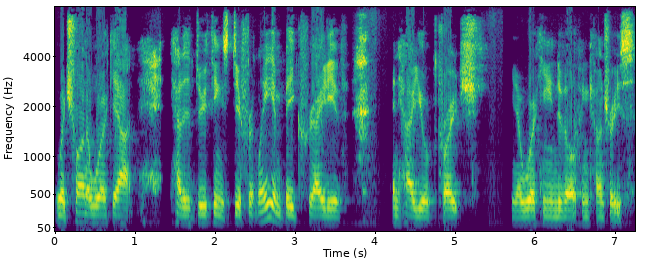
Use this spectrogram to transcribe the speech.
We're trying to work out how to do things differently and be creative and how you approach you know, working in developing countries.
